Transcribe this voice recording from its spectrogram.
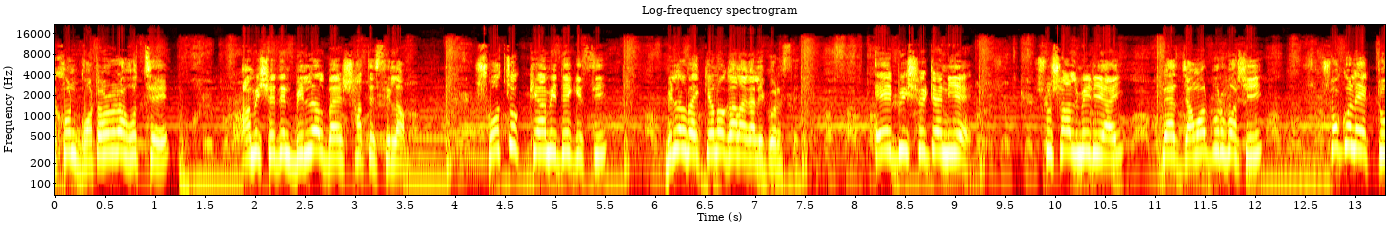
এখন ঘটনাটা হচ্ছে, আমি সেদিন বিল্লাল ভাইয়ের সাথে ছিলাম। সচক্ষে আমি দেখেছি বিল্লাল ভাই কেন গালাগালি করেছে। এই বিষয়টা নিয়ে সোশ্যাল মিডিয়ায় জামালপুরবাসী সকলে একটু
